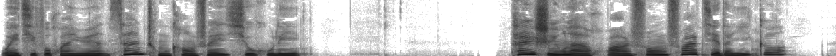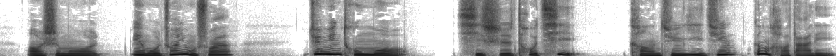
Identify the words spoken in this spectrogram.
为肌肤还原三重抗衰修护力。它还使用了化霜刷界的一哥奥施莫面膜专用刷，均匀涂抹，吸湿透气，抗菌抑菌。更好打理，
